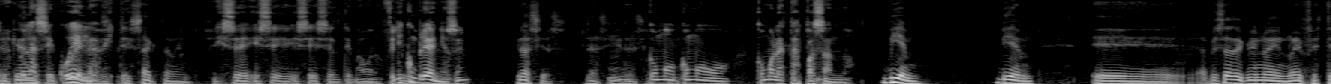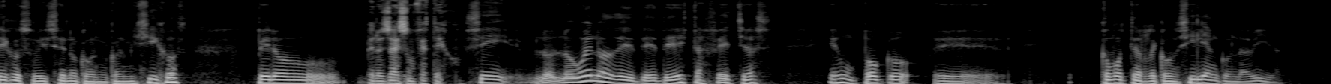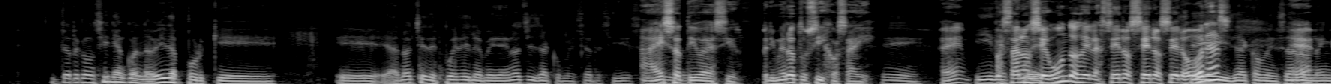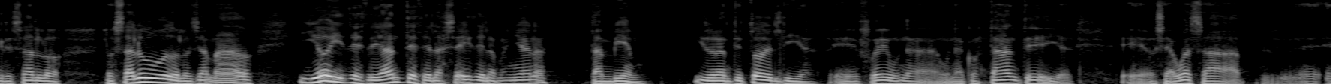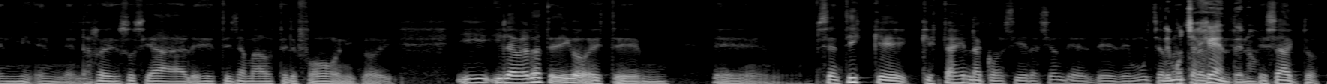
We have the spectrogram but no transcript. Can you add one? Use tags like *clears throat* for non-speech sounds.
pero después las secuelas, ¿viste? Exactamente. Ese, ese, ese es el tema. Bueno, feliz cumpleaños, ¿eh? Gracias, gracias, ¿Mm? gracias. ¿Cómo, cómo, ¿Cómo la estás pasando? Bien, bien. Eh, a pesar de que hoy no hay, no hay festejos, hoy ceno con, con mis hijos, pero... Pero ya es un festejo. Sí, lo, lo bueno de, de, de, estas fechas es un poco eh, cómo te reconcilian con la vida. Y te reconcilian con la vida porque eh, anoche después de la medianoche ya comencé a recibir. A eso te iba a decir. Primero tus hijos ahí. Sí. ¿Eh? Y Pasaron segundos de las 000 horas. Sí, ya comenzaron ¿Eh? a ingresar los, los saludos, los llamados. Y hoy, desde antes de las 6 de la mañana, también. Y durante todo el día. Eh, fue una, una constante. Y, eh, o sea, WhatsApp, en, en, en, las redes sociales, este, llamados telefónicos. Y, y, y la verdad te digo, este, eh, sentís que, que, estás en la consideración de, de, de mucha, de mucha gente, ¿no? Exacto.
